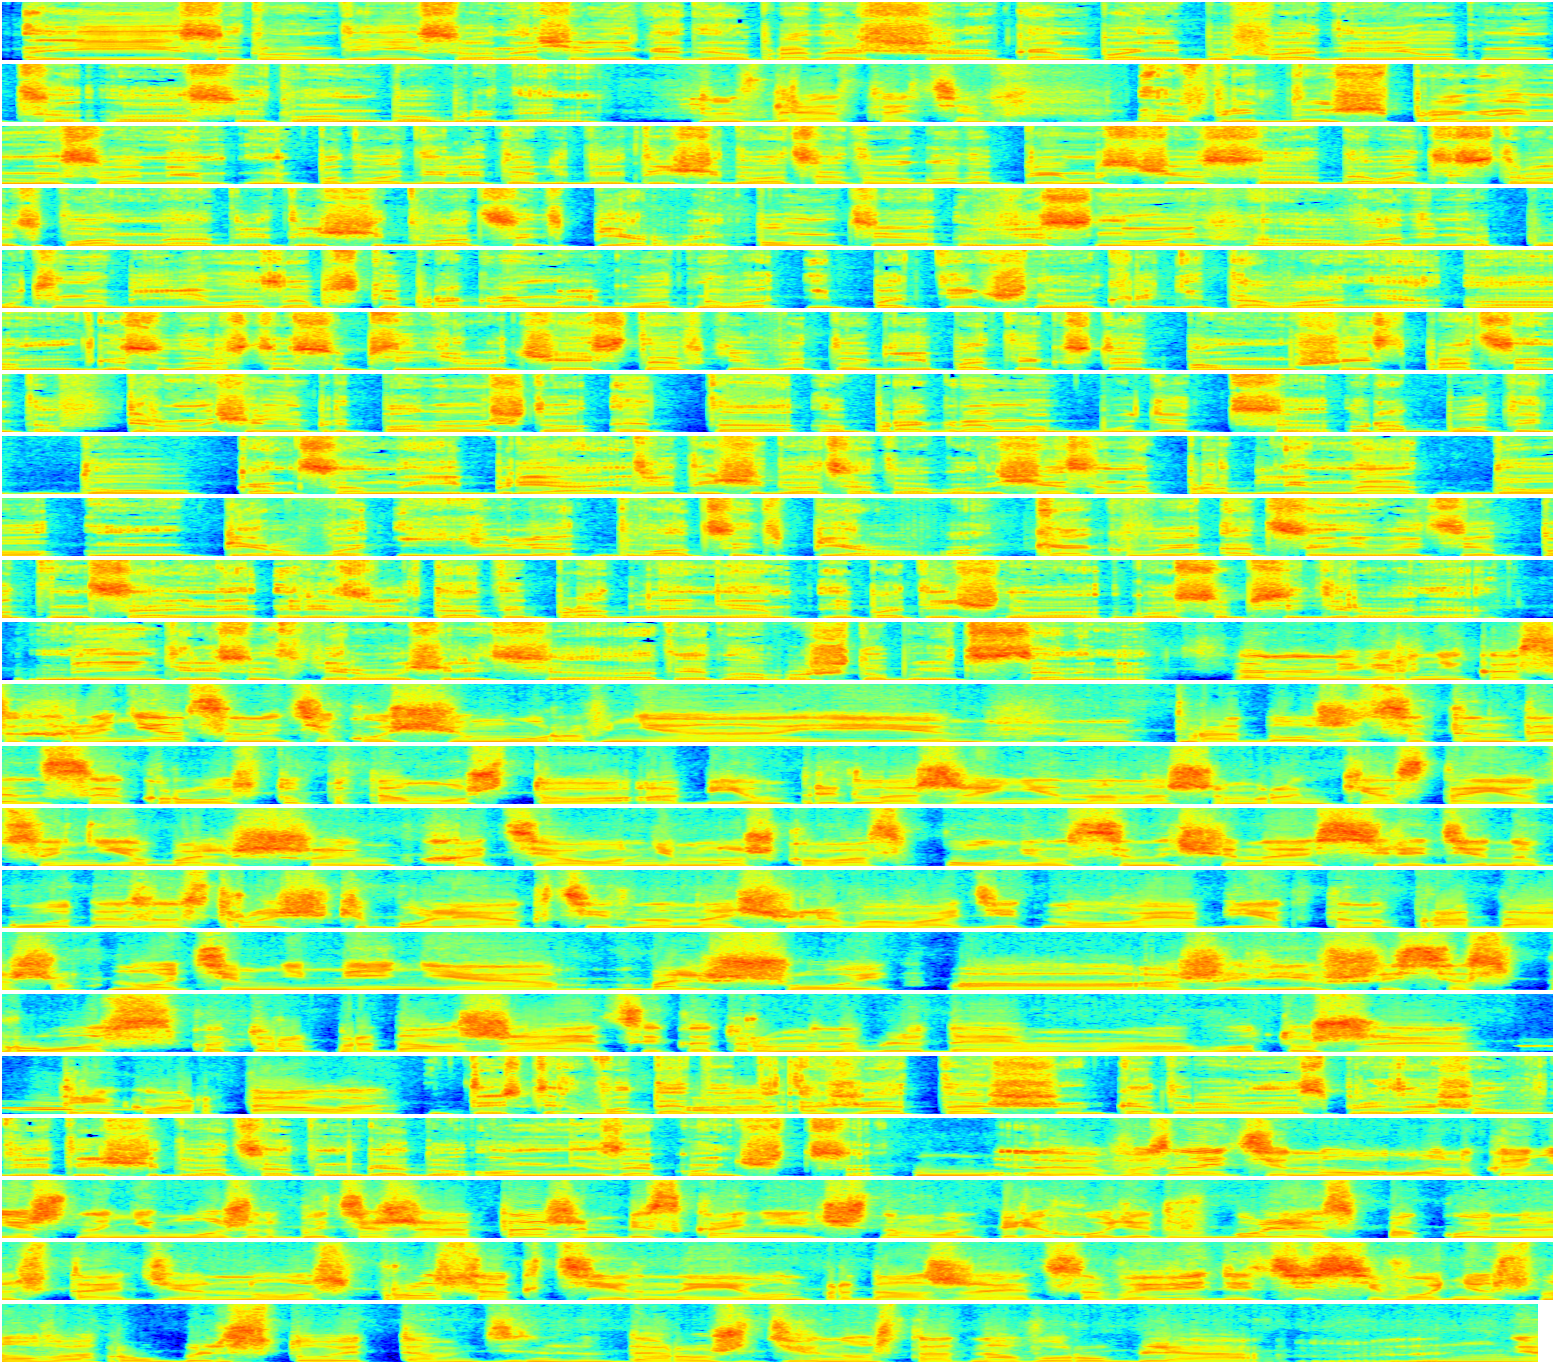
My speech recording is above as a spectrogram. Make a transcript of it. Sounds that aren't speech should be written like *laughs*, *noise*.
И Светлана Денисова, начальник отдела продаж компании БФА Девелопмент. Э, Светлана, добрый день. Здравствуйте. А в предыдущей программе мы с вами подводили итоги 2020 года. Прямо сейчас э, давайте строить план на 2021. Помните, весной э, Владимир Путин объявил о запуске программы льготного ипотечного кредитования. А, государство субсидирует часть ставки, в итоге ипотека стоит, по-моему, 6%. Первоначально предполагалось, что эта программа будет работать до конца ноября 2020 года. Сейчас она продлена до 1 июля 2021. Как вы оцениваете потенциальный результаты продления ипотечного госсубсидирования? Меня интересует в первую очередь э, ответ на вопрос, что будет с ценами. Цены наверняка сохранятся на текущем уровне и продолжится тенденция к росту, потому что объем предложения на нашем рынке остается небольшим, хотя он немножко восполнился, начиная с середины года. Застройщики более активно начали выводить новые объекты на продажу. Но, тем не менее, большой а, оживившийся спрос, который продолжается и который мы наблюдаем а, вот уже три квартала. То есть вот этот а... ажиотаж, который у нас произошел в 2020 году, он не закончится? Э, вы знаете, ну, он, конечно, не может быть ажиотажем бесконечным. Он переходит в более спокойную стадию, но спрос активный, и он продолжается. Вы видите, сегодня снова рубль стоит там дороже 91 рубля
